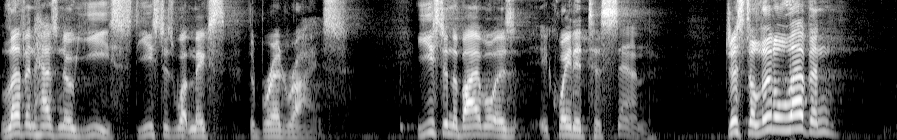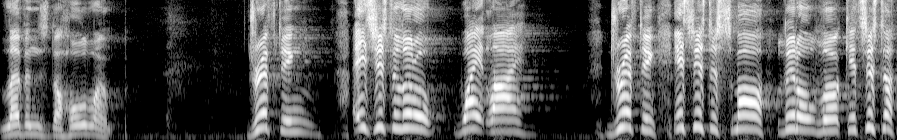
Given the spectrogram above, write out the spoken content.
Leaven has no yeast. Yeast is what makes the bread rise. Yeast in the Bible is equated to sin. Just a little leaven leavens the whole lump. Drifting, it's just a little white lie. Drifting, it's just a small little look. It's just a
